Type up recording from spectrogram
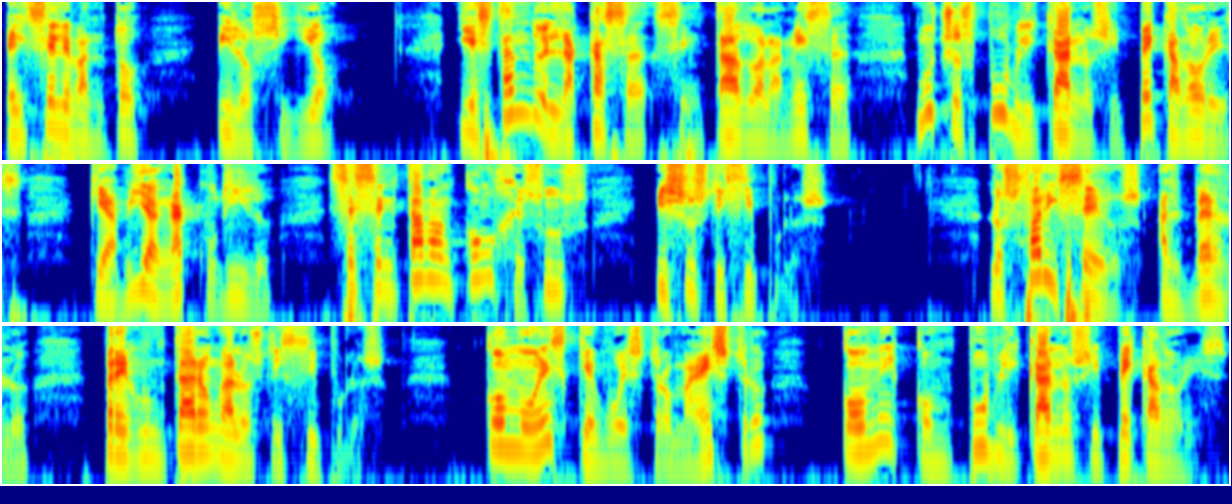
Él se levantó y lo siguió. Y estando en la casa, sentado a la mesa, muchos publicanos y pecadores que habían acudido, se sentaban con Jesús y sus discípulos. Los fariseos, al verlo, preguntaron a los discípulos, ¿Cómo es que vuestro maestro come con publicanos y pecadores?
